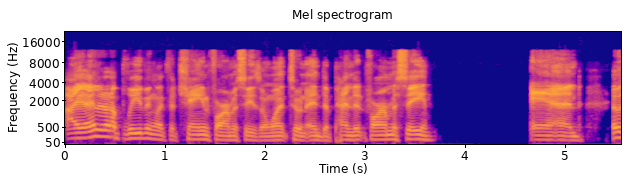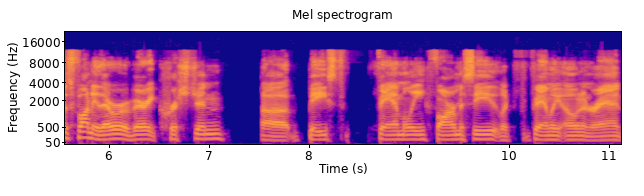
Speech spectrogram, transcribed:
I ended up leaving like the chain pharmacies and went to an independent pharmacy. And it was funny. They were a very Christian uh based family pharmacy, like family owned and ran.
